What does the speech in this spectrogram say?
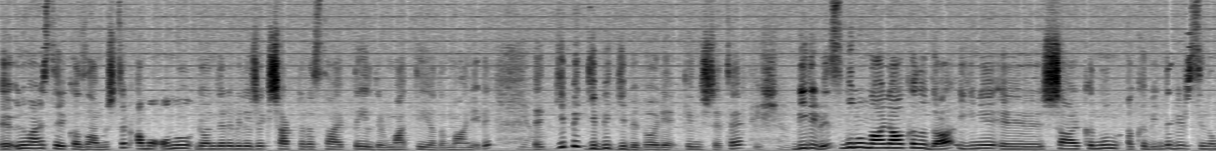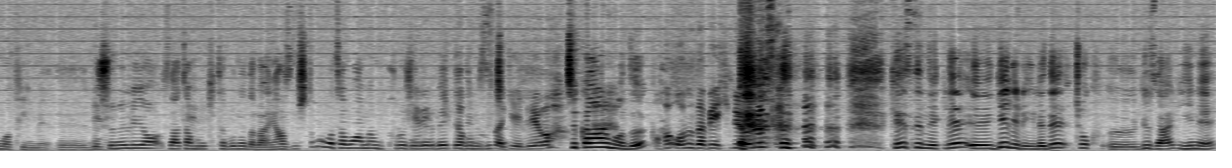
e, üniversiteyi kazanmıştır ama onu gönderebilecek şartlara sahip değildir maddi ya da manevi. Ya. E, gibi gibi gibi böyle genişlete Muhteşem. biliriz. Bununla alakalı da yine e, şarkının akabinde bir sinema filmi e, düşünülüyor. Zaten bunun kitabını da ben yazmıştım ama tamamen bu projeleri Evet, beklediğimiz kitabımız da için geliyor. çıkarmadık. Onu da bekliyoruz. Kesinlikle e, geliriyle de çok e, güzel yine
